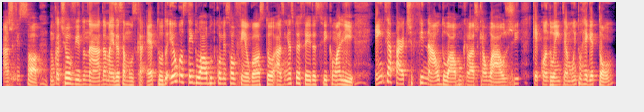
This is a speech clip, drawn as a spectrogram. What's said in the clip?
Acho que só. Nunca tinha ouvido nada, mas essa música é tudo. Eu gostei do álbum do começo ao fim. Eu gosto. As minhas preferidas ficam ali. Entre a parte final do álbum, que eu acho que é o auge, que é quando entra muito reggaeton.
